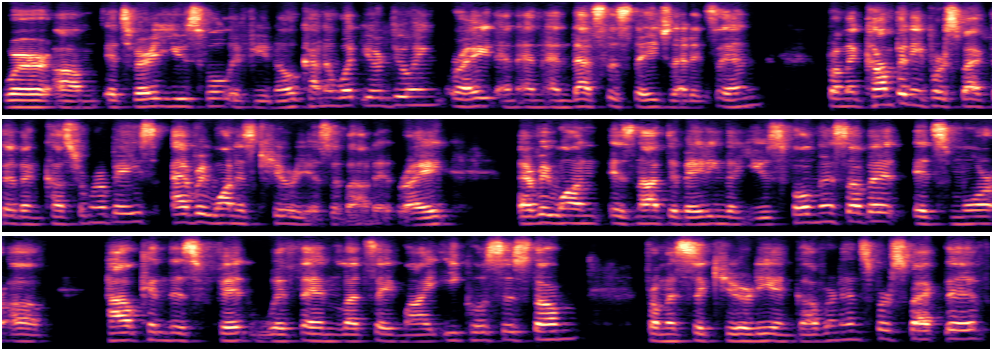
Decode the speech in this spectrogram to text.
where um, it's very useful if you know kind of what you're doing, right? And, and, and that's the stage that it's in. From a company perspective and customer base, everyone is curious about it, right? Everyone is not debating the usefulness of it. It's more of how can this fit within, let's say, my ecosystem from a security and governance perspective?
